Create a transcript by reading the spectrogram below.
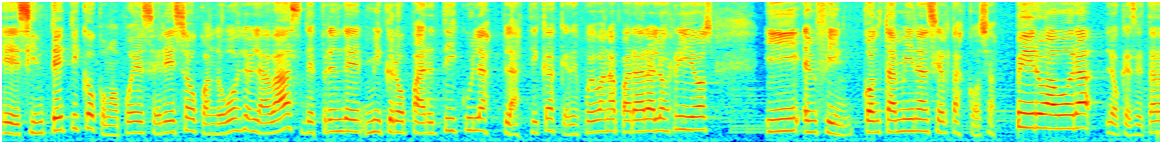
eh, sintético, como puede ser eso, cuando vos lo lavás, desprende micropartículas plásticas que después van a parar a los ríos y, en fin, contaminan ciertas cosas. Pero ahora lo que se está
